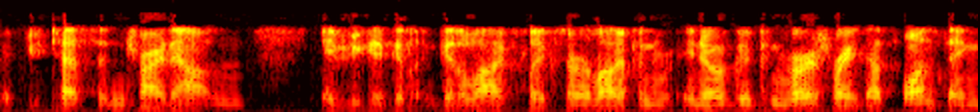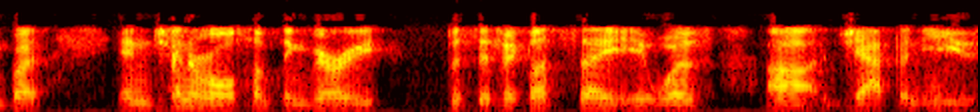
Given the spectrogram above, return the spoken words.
if you test it and try it out and if you get, get a lot of clicks or a lot of, you know, good conversion rate, that's one thing. But in general, something very specific. Let's say it was uh, Japanese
